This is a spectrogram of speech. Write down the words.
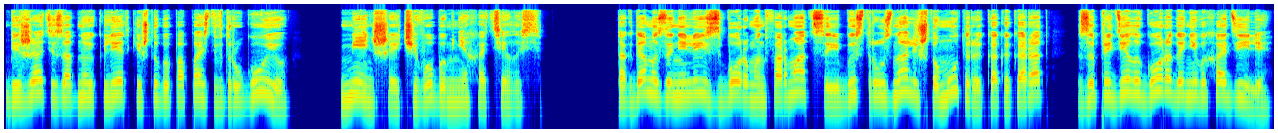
Бежать из одной клетки, чтобы попасть в другую, меньшее, чего бы мне хотелось. Тогда мы занялись сбором информации и быстро узнали, что муторы, как и Карат, за пределы города не выходили.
